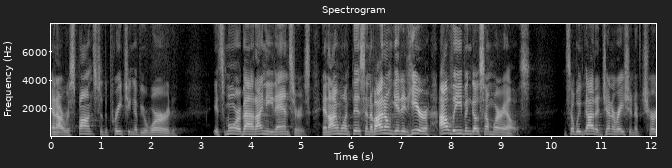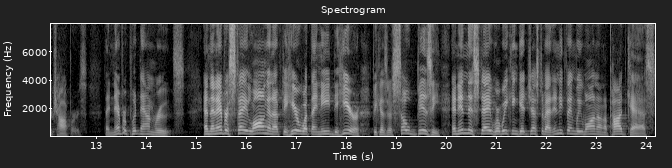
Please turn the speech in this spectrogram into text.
and our response to the preaching of your word. It's more about, I need answers and I want this, and if I don't get it here, I'll leave and go somewhere else. And so we've got a generation of church hoppers. They never put down roots and they never stay long enough to hear what they need to hear because they're so busy. And in this day where we can get just about anything we want on a podcast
